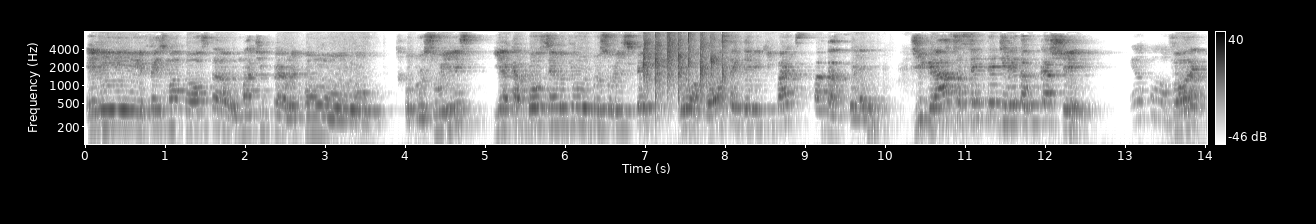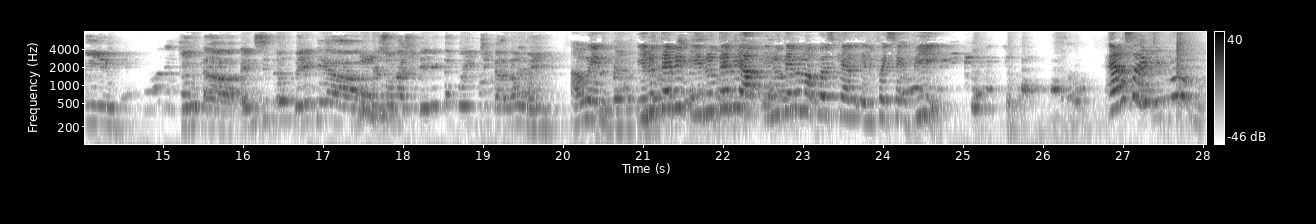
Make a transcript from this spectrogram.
ele fez uma aposta, o Martin Perry com o, o Bruce Willis, e acabou sendo que o Bruce Willis perdeu a aposta e teve que participar da série de graça, sem ter direito a algum cachê. Eu tô. Fora que, que ele se deu bem que a, o personagem dele ainda foi indicado ao Emmy. A Wendy. E não teve, e não teve, a- e não teve uma coisa que ele foi servir? Ela saiu de novo.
